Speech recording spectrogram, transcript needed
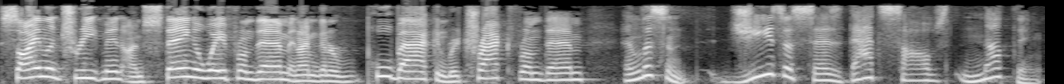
silent treatment, I'm staying away from them, and I'm going to pull back and retract from them. And listen, Jesus says that solves nothing.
